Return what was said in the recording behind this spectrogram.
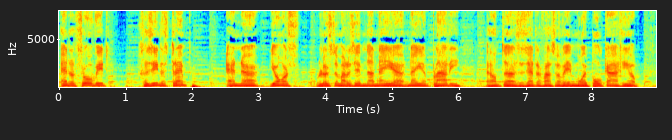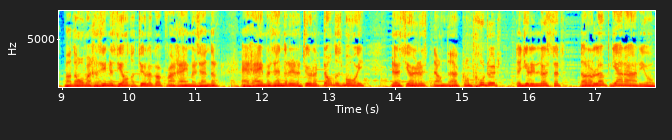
En dat zo wit, gezien is tramp. En uh, jongens, luister maar eens even naar een nee, platie. Want uh, ze zetten vast wel weer een mooi polkaagje op. Want de oma gezien is die hond natuurlijk ook van geheime zender. En geheime zender is natuurlijk donders mooi. Dus jongens, dan komt goed uit dat jullie luistert naar Olympia Radio.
